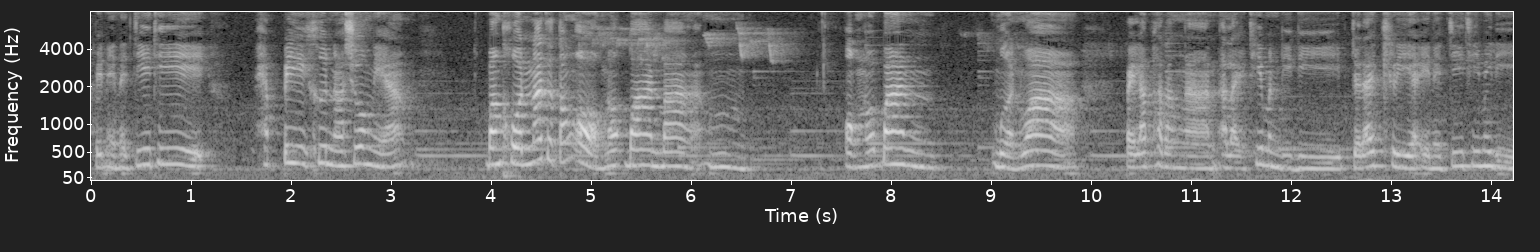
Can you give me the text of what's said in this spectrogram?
เป็น energy ที่แฮปปี้ขึ้นนะช่วงเนี้ยบางคนน่าจะต้องออกนอกบ้านบ้างอะอืมออกนอกบ้านเหมือนว่า ไปรับพลังงานอะไรที่มันดีๆ จะได้เคลียร์ energy ที่ไม่ดี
